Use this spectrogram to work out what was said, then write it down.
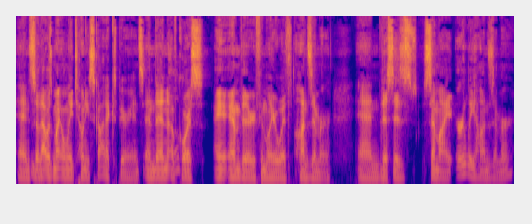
And so mm-hmm. that was my only Tony Scott experience. And then, of okay. course, I am very familiar with Hans Zimmer. And this is semi early Hans Zimmer.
